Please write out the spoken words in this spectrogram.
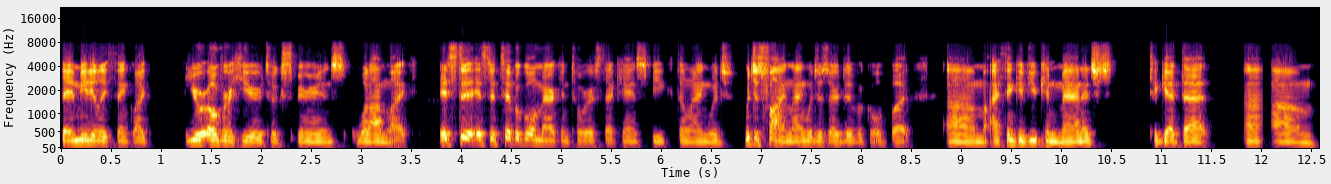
They immediately think like you're over here to experience what I'm like. It's the it's the typical American tourist that can't speak the language, which is fine. Languages are difficult, but um, I think if you can manage to get that, um,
